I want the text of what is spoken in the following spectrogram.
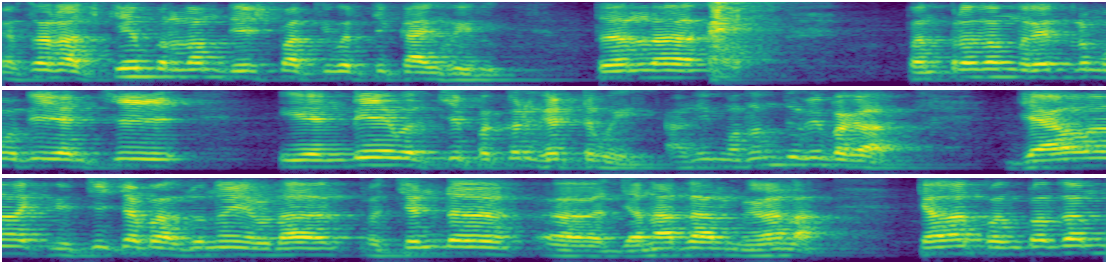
याचा राजकीय परिणाम देशपातळीवरती काय होईल? तर पंतप्रधान नरेंद्र मोदी यांची एन डी एवरची पकड घट्ट होईल. आणि म्हणून तुम्ही बघा ज्यावेळा युतीच्या बाजूनं एवढा प्रचंड जनाधार मिळाला त्यावेळा पंतप्रधान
